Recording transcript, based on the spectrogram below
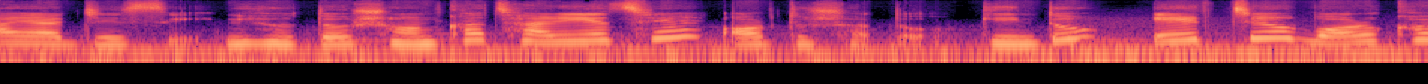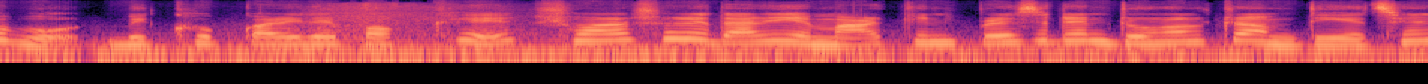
আইআরজিসি। নিহত সংখ্যা ছাড়িয়েছে অর্ধশত। কিন্তু এর চেয়েও বড় খবর, বিক্ষোভকারীদের পক্ষে সরাসরি দাঁড়িয়ে মার্কিন প্রেসিডেন্ট ডোনাল্ড ট্রাম্প দিয়েছেন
